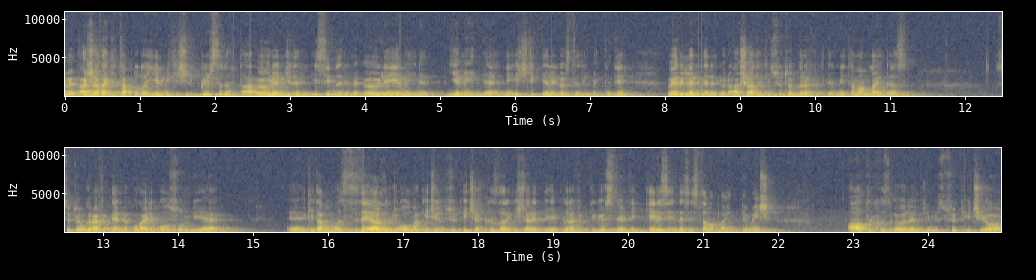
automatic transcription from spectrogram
Evet aşağıdaki tabloda 20 kişilik bir sınıfta öğrencilerin isimleri ve öğle yemeğine, yemeğinde ne içtikleri gösterilmektedir. Verilenlere göre aşağıdaki sütun grafiklerini tamamlayınız. Sütun grafiklerine kolaylık olsun diye e, kitabımız size yardımcı olmak için süt içen kızları işaretleyip grafikte gösterdik. Gerisini de siz tamamlayın demiş. 6 kız öğrencimiz süt içiyor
